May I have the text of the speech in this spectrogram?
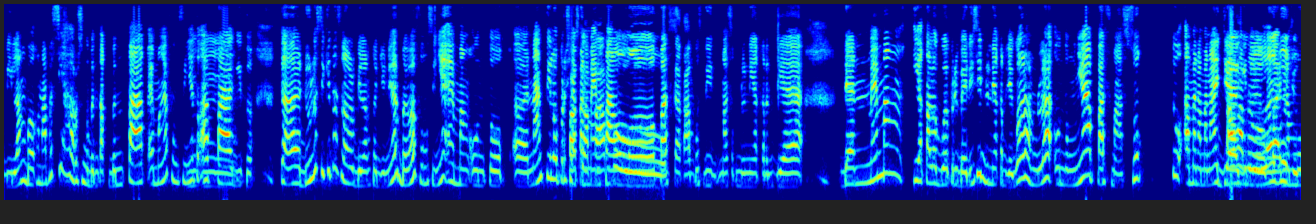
bilang bahwa kenapa sih harus ngebentak-bentak? Emangnya fungsinya tuh Mm-mm. apa gitu. Ke, dulu sih kita selalu bilang ke junior bahwa fungsinya emang untuk eh, nanti lo persiapan Pasca mental lo kampus. pasca kampus di masuk dunia kerja. Dan memang ya kalau gue pribadi sih dunia kerja gue alhamdulillah untungnya pas masuk tuh aman-aman aja gitu nggak gue nemu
